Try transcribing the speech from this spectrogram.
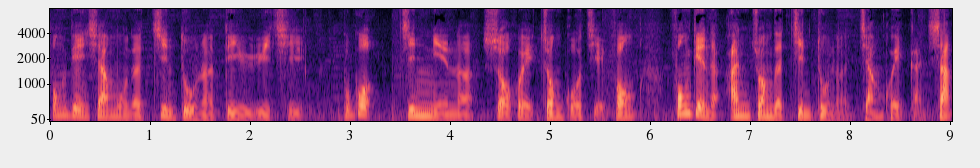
风电项目的进度呢低于预期，不过今年呢受惠中国解封。风电的安装的进度呢将会赶上，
